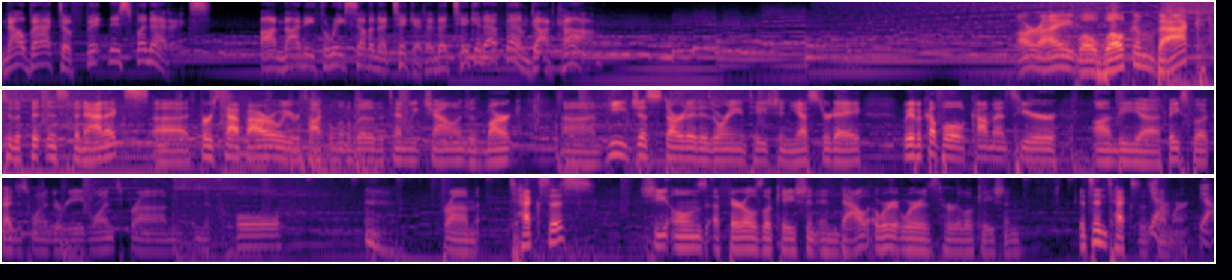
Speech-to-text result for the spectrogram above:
Now back to Fitness Fanatics on 93.7 The Ticket and theticketfm.com. All right. Well, welcome back to the Fitness Fanatics. Uh, first half hour, we were talking a little bit of the 10 week challenge with Mark. Um, he just started his orientation yesterday. We have a couple comments here on the uh, Facebook I just wanted to read. One's from Nicole from Texas. She owns a Farrell's location in Dallas. Where, where is her location? It's in Texas Yeah. somewhere. Yeah.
